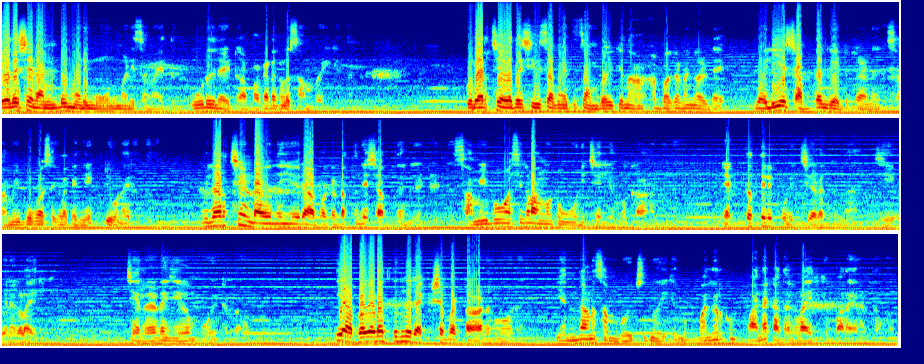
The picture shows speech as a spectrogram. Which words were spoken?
ഏകദേശം രണ്ട് മണി മൂന്ന് മണി സമയത്ത് കൂടുതലായിട്ട് അപകടങ്ങൾ സംഭവിക്കുന്നുണ്ട്. പുലർച്ചെ ഏകദേശം ഈ സമയത്ത് സംഭവിക്കുന്ന അപകടങ്ങളുടെ വലിയ ശബ്ദം കേട്ടിട്ടാണ് സമീപവാസികളൊക്കെ ഞെട്ടി ഉണരുന്നത്. പുലർച്ചെ ഉണ്ടാകുന്ന ഈ ഒരു അപകടത്തിന്റെ ശബ്ദം കേട്ടിട്ട് സമീപവാസികൾ അങ്ങോട്ട് ഓടി ചെല്ലുമ്പോൾ കാണുന്നത് രക്തത്തിൽ കുളിച്ചു കിടക്കുന്ന ജീവനുകളായിരിക്കും. ചിലരുടെ ജീവൻ പോയിട്ടുണ്ടാവും. ഈ അപകടത്തിൽ നിന്ന് രക്ഷപ്പെട്ട ആളുകളോട് എന്താണ് സംഭവിച്ചതെന്ന് ചോദിക്കുമ്പോൾ പലർക്കും പല കഥകളായിരിക്കും പറയാനുണ്ടാവും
